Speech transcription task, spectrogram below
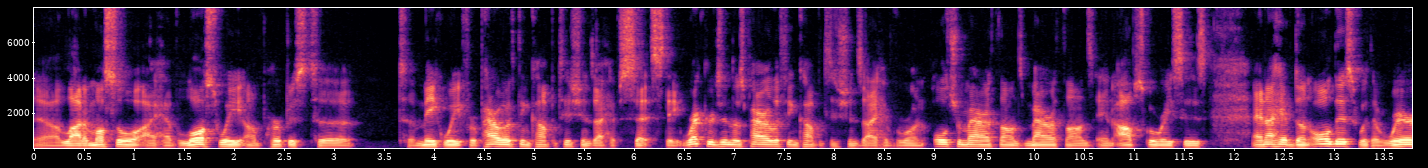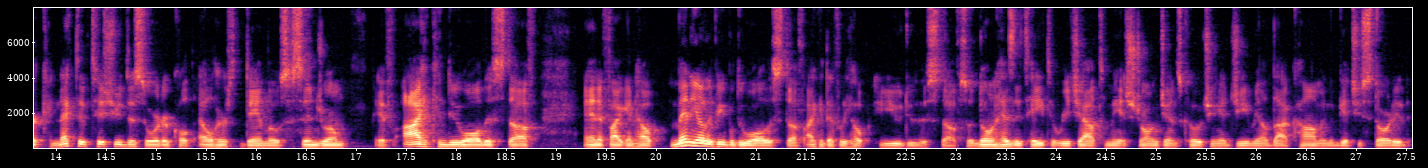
a lot of muscle. I have lost weight on purpose to to make weight for powerlifting competitions. I have set state records in those powerlifting competitions. I have run ultra marathons, marathons, and obstacle races. And I have done all this with a rare connective tissue disorder called Ehlers Danlos syndrome. If I can do all this stuff, and if I can help many other people do all this stuff, I can definitely help you do this stuff. So don't hesitate to reach out to me at stronggentscoaching at gmail.com and get you started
